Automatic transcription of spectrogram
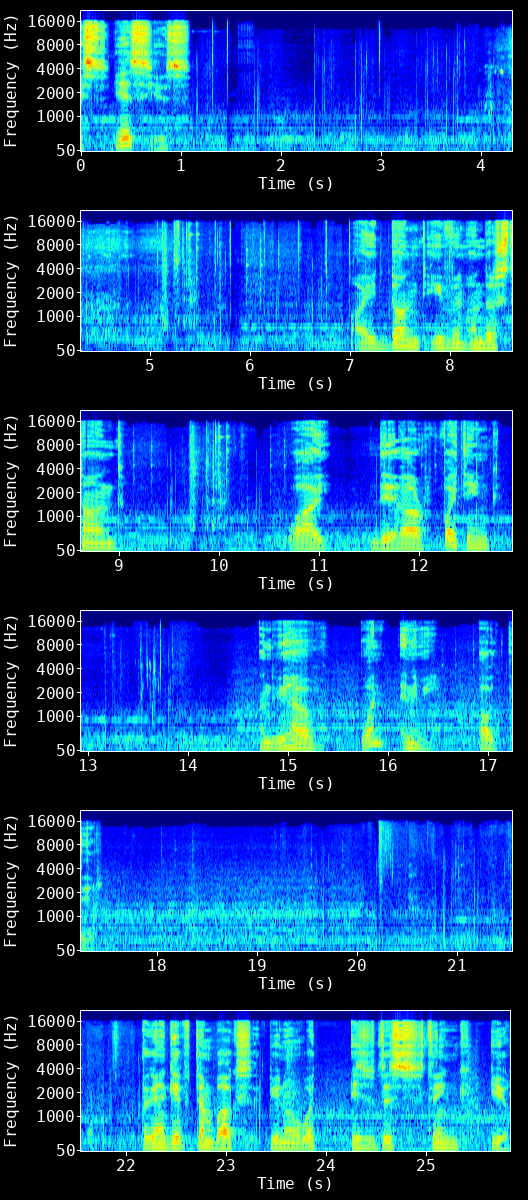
Yes, yes, yes. I don't even understand why they are fighting and we have one enemy out there. We're gonna give 10 bucks. You know what is this thing here?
